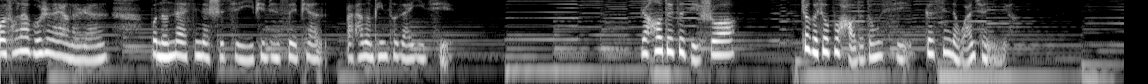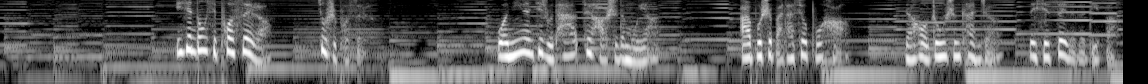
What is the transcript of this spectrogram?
我从来不是那样的人，不能耐心的拾起一片片碎片，把它们拼凑在一起，然后对自己说：“这个修不好的东西跟新的完全一样。”一件东西破碎了，就是破碎了。我宁愿记住它最好时的模样，而不是把它修补好，然后终身看着那些碎了的地方。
